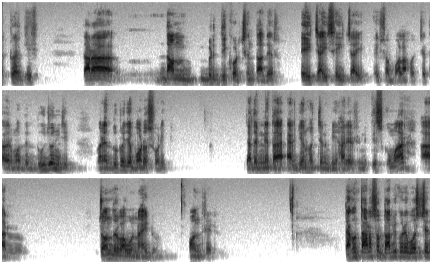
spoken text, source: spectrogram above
একটু আর কি তারা দাম বৃদ্ধি করছেন তাদের, এই চাই, সেই চাই, এইসব বলা হচ্ছে। তাদের মধ্যে দুজন মানে দুটো যে বড় শরিক যাদের নেতা একজন হচ্ছেন বিহারের নীতিশ কুমার আর চন্দ্রবাবু নাইডু, অন্ধ্রের। এখন তারা সব দাবি করে বসছেন,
